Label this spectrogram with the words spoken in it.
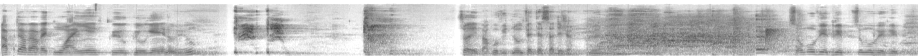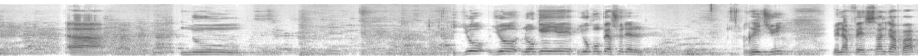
ap tave avèk mwayen ke ou gen nan yo. Sorry, pa COVID nou m fète sa deja. Son mouvè grip, son mouvè grip. Ah, nou... yo, yo, nous gagné, yo un personnel réduit, mais nous avons fait sans capable.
